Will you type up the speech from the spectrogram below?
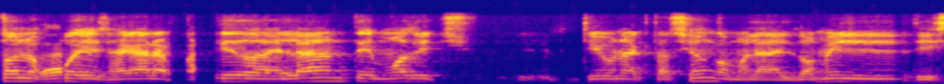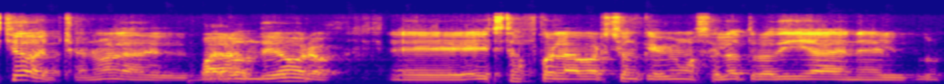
Solo puede llegar a partido adelante. Modric tiene una actuación como la del 2018, ¿no? la del balón de oro. Eh, esa fue la versión que vimos el otro día en el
